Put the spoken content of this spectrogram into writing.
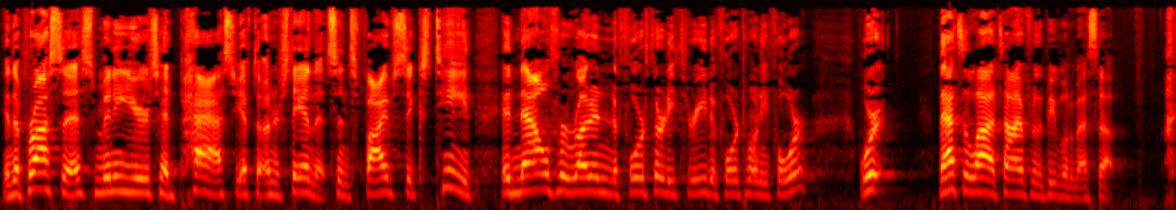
In the process, many years had passed. You have to understand that since 516, and now if we're running into 433 to 424, we're, that's a lot of time for the people to mess up.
